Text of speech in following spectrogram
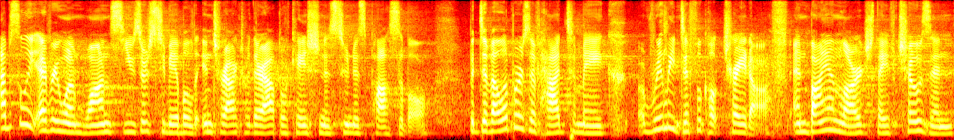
Absolutely everyone wants users to be able to interact with their application as soon as possible. But developers have had to make a really difficult trade-off. And by and large, they've chosen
